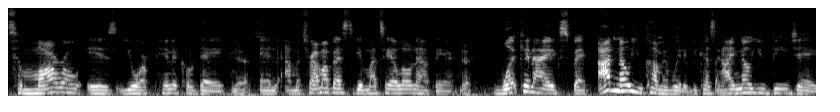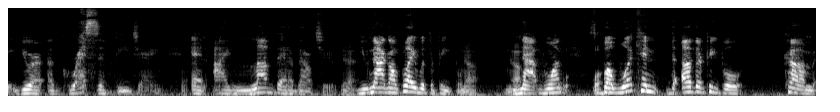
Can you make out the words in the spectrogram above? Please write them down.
Tomorrow is your pinnacle day Yes. and I'm gonna try my best to get my tail on out there. Yeah. What can I expect? I know you coming with it because Yeah. I know you DJ. You're aggressive DJ, And I love that about you. Yeah. You're not gonna play with the people. No, no. Not one. Well- but what can the other people come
